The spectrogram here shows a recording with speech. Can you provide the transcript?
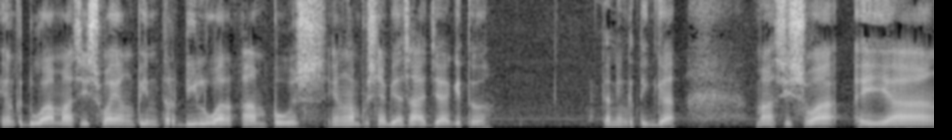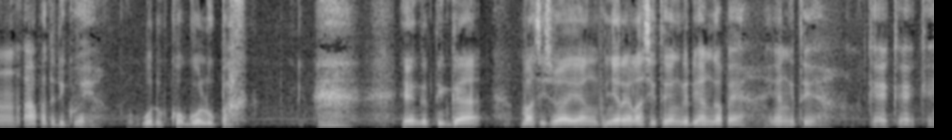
Yang kedua mahasiswa yang pinter di luar kampus yang kampusnya biasa aja gitu. Dan yang ketiga mahasiswa yang apa tadi gue ya waduh kok gue lupa? Yang ketiga mahasiswa yang punya relasi itu yang gak dianggap ya? Yang itu ya? Oke oke oke.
